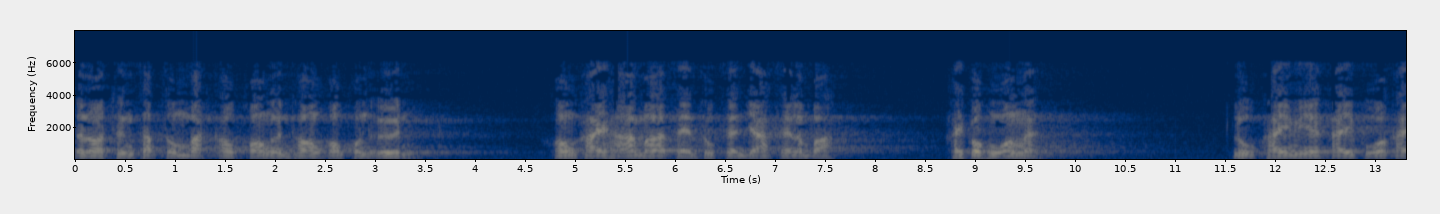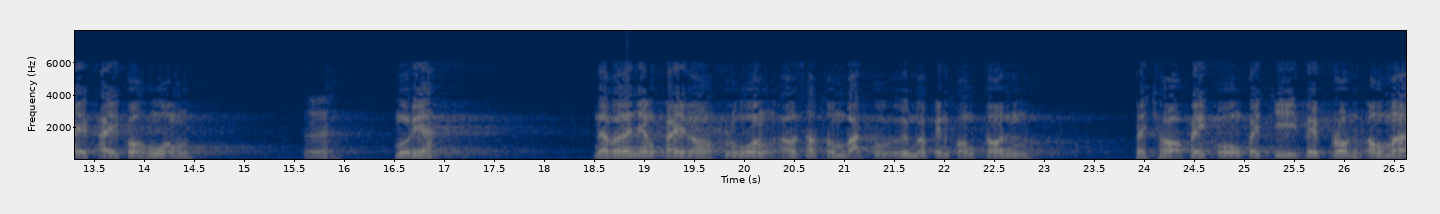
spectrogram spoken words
ตลอดถึงทรัพย์สมบัติเข้าของเงินทองของคนอื่น ของใครหามาแสนทุกข์แสนยากแสนลำบาก ใครก็หวงอะ ลูกใครเมียใครผัวใครใครก็หวงอ่ามูเนี่ยแล้วเพราะนั้นยังไปหลอกลวง เอาทรัพย์สมบัติผู้อื่นมาเป็นของตน ไปช่อไปโกงไปจี้ไปปล้นเอามา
